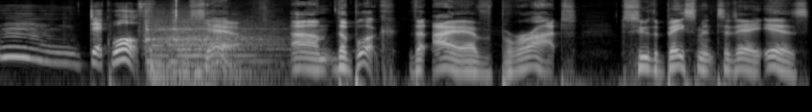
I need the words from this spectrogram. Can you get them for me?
Mmm, Dick Wolf. yeah. Um, the book that i have brought to the basement today is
